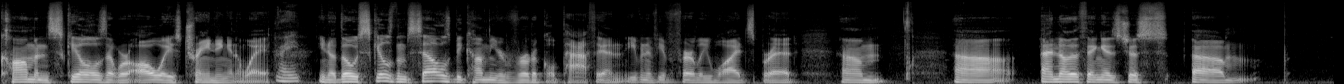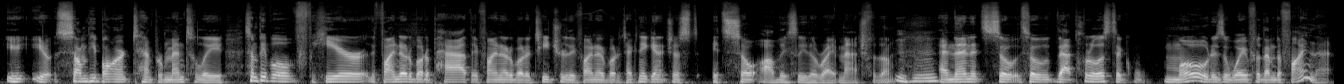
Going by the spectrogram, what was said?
common skills that we're always training in a way. Right. You know those skills themselves become your vertical path in even if you have fairly widespread. Um, uh, another thing is just um, you, you, know, some people aren't temperamentally. Some people hear, they find out about a path, they find out about a teacher, they find out about a technique, and it just it's so obviously the right match for them. Mm-hmm. And then it's so so that pluralistic mode is a way for them to find that.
